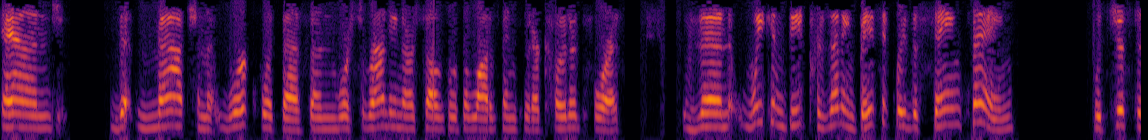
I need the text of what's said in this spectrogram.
and that match and that work with us and we're surrounding ourselves with a lot of things that are coded for us, then we can be presenting basically the same thing with just a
